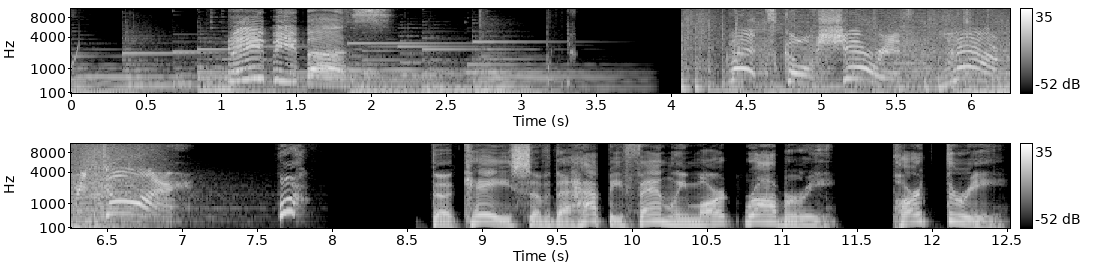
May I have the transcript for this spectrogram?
Baby bus. Let's go, Sheriff Labrador! The Case of the Happy Family Mart Robbery, Part 3.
